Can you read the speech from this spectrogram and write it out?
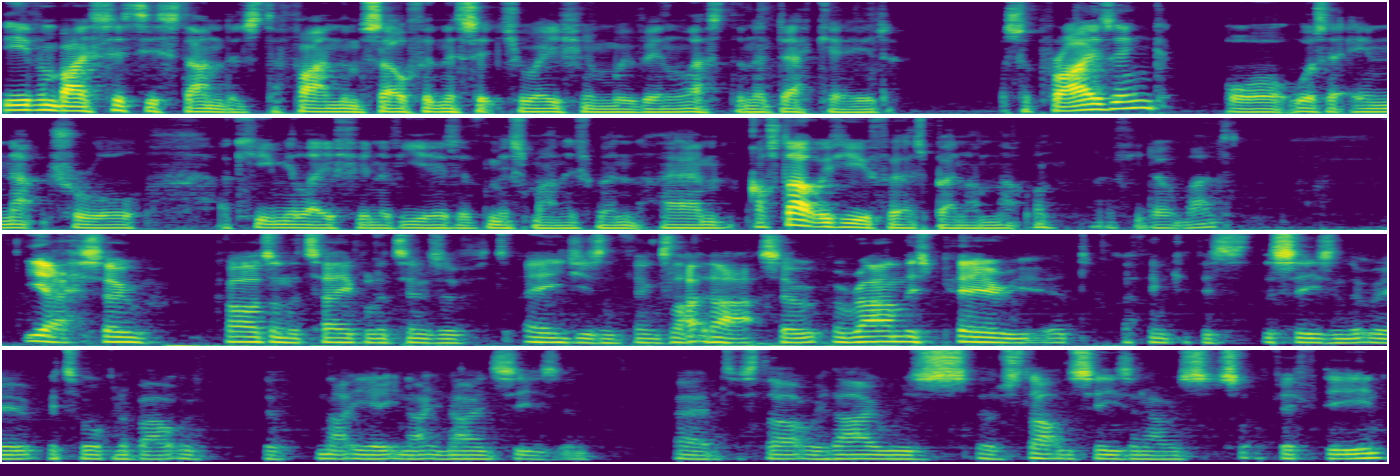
even by City standards to find themselves in this situation within less than a decade surprising, or was it a natural accumulation of years of mismanagement? Um, I'll start with you first, Ben, on that one, if you don't mind. Yeah, so cards on the table in terms of ages and things like that. So around this period, I think this the season that we're, we're talking about the 98-99 season. Um, to start with, I was at the start of the season. I was sort of 15,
